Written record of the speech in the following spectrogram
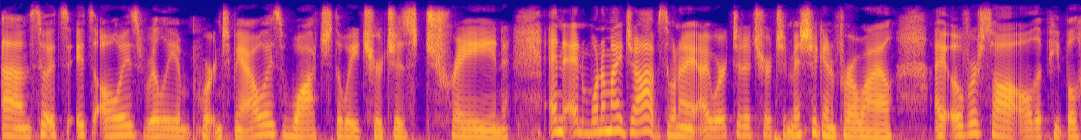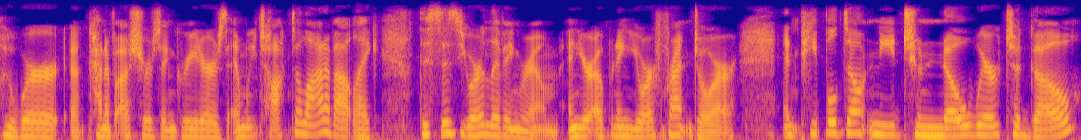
Um, so it's it's always really important to me. I always watch the way churches train, and and one of my jobs when I, I worked at a church in Michigan for a while, I oversaw all the people who were uh, kind of ushers and greeters, and we talked a lot about like this is your living room, and you're opening your front door, and people don't need to know where to go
